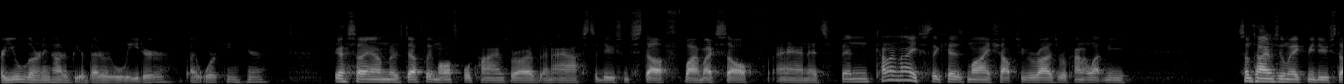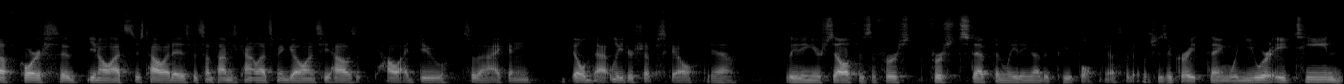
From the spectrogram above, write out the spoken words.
are you learning how to be a better leader by working here? Yes, I am. There's definitely multiple times where I've been asked to do some stuff by myself, and it's been kind of nice because my shop supervisor will kind of let me. Sometimes he'll make me do stuff, of course. It, you know, that's just how it is. But sometimes he kind of lets me go and see how how I do, so that I can build that leadership skill. Yeah, leading yourself is the first first step in leading other people, Yes, it is. which is a great thing. When you were 18,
